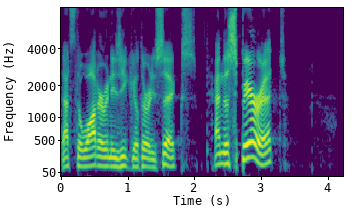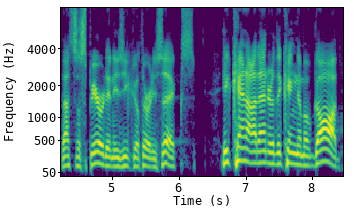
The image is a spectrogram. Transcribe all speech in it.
that's the water in Ezekiel 36, and the Spirit, that's the Spirit in Ezekiel 36, he cannot enter the kingdom of God.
